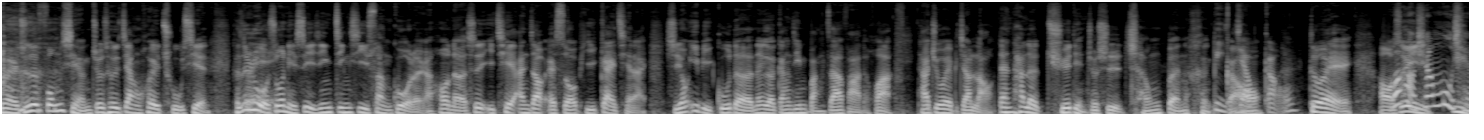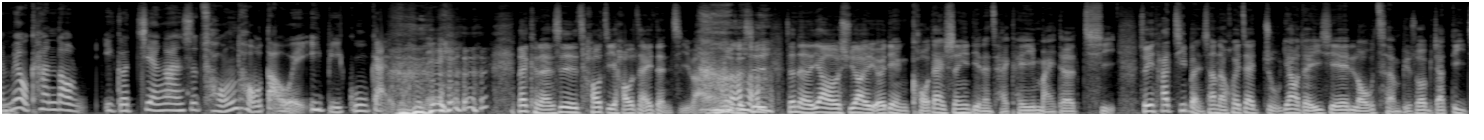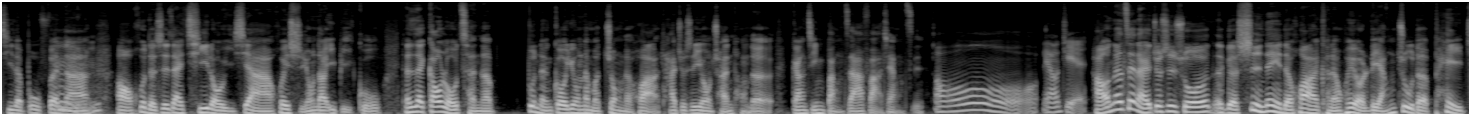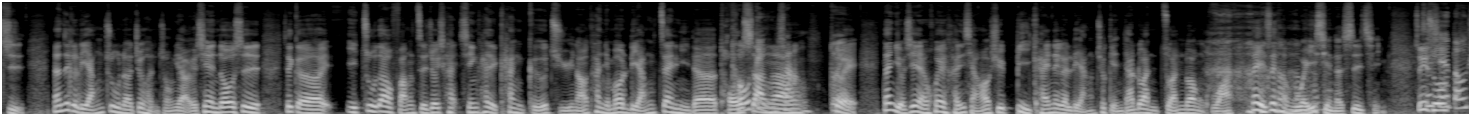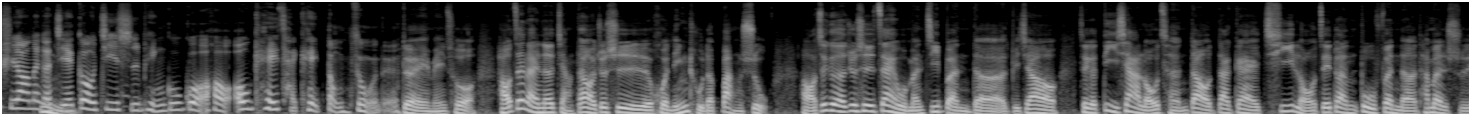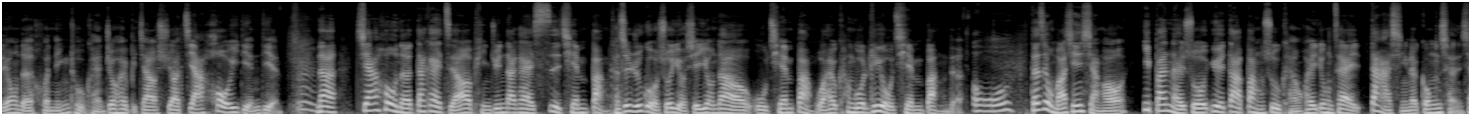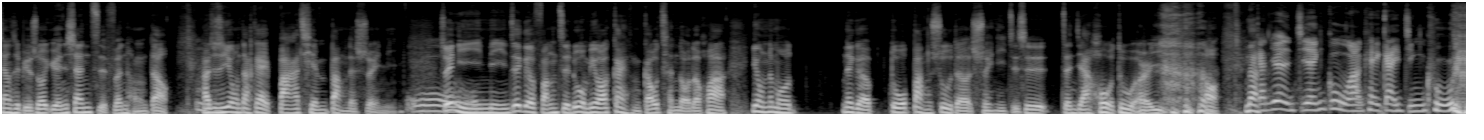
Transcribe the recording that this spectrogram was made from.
对，就是风险就是这样会出现。可是如果说你是已经精细算过了，然后呢是一切按照 SOP 盖起来，使用一笔估的那个钢筋绑扎法的话，它就会比较牢。但它的缺点就是成本很高，比较高。对，我好像目前没有看到。一个建案是从头到尾一笔估盖完，那可能是超级豪宅等级吧，或者是真的要需要有一点口袋深一点的才可以买得起。所以它基本上呢会在主要的一些楼层，比如说比较地基的部分啊，哦，或者是在七楼以下会使用到一笔估，但是在高楼层呢。不能够用那么重的话，它就是用传统的钢筋绑扎法这样子。哦，了解。好，那再来就是说，那个室内的话，可能会有梁柱的配置。那这个梁柱呢就很重要。有些人都是这个一住到房子就开先开始看格局，然后看有没有梁在你的头上啊。对。但有些人会很想要去避开那个梁，就给人家乱钻乱挖，那也是很危险的事情。所以说，这些都需要那个结构技师评估过后 OK 才可以动作的。对，没错。好，再来呢，讲到。就是混凝土的磅数。好，这个就是在我们基本的比较这个地下楼层到大概七楼这段部分呢，他们使用的混凝土可能就会比较需要加厚一点点。嗯，那加厚呢，大概只要平均大概四千磅。可是如果说有些用到五千磅，我还有看过六千磅的哦。但是我们要先想哦，一般来说越大磅数可能会用在大型的工程，像是比如说圆山子分红道，它就是用大概八千磅的水泥。所以你你这个房子如果没有要盖很高层楼的话，用那么。那个多磅数的水泥只是增加厚度而已，哦，那感觉很坚固啊，可以盖金库。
